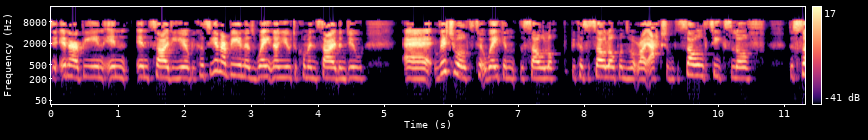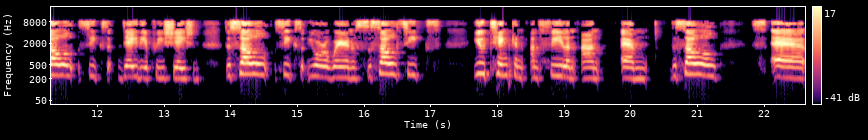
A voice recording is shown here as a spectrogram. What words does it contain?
the inner being in inside of you because the inner being is waiting on you to come inside and do uh, rituals to awaken the soul up because the soul opens with right action. The soul seeks love. The soul seeks daily appreciation. The soul seeks your awareness. The soul seeks you thinking and feeling and um the soul uh,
